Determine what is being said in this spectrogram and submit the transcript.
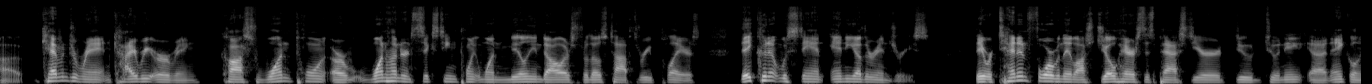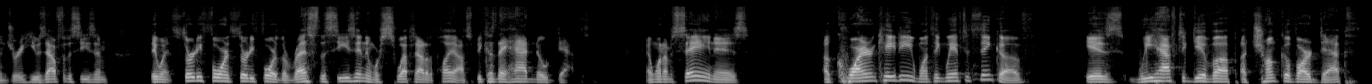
uh, Kevin Durant, and Kyrie Irving cost one point or one hundred sixteen point one million dollars for those top three players. They couldn't withstand any other injuries. They were ten and four when they lost Joe Harris this past year due to an, uh, an ankle injury. He was out for the season. They went 34 and 34 the rest of the season and were swept out of the playoffs because they had no depth. And what I'm saying is, acquiring KD, one thing we have to think of is we have to give up a chunk of our depth,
